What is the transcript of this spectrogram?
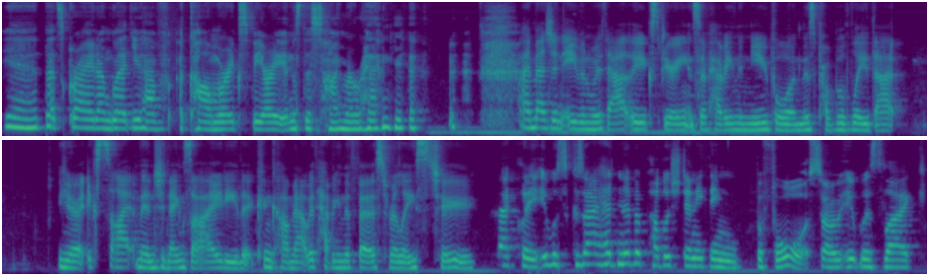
Yeah that's great. I'm glad you have a calmer experience this time around. Yeah. I imagine even without the experience of having the newborn there's probably that you know excitement and anxiety that can come out with having the first release too Exactly. It was because I had never published anything before. So it was like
